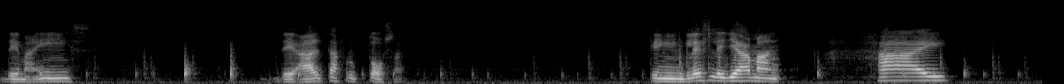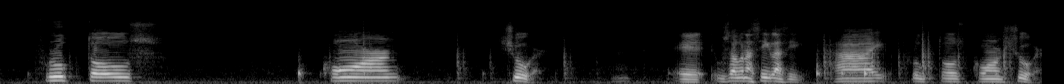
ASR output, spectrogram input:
de maíz de alta fructosa, en inglés le llaman high fructose corn sugar. Eh, usan una sigla así, high fructose corn sugar.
